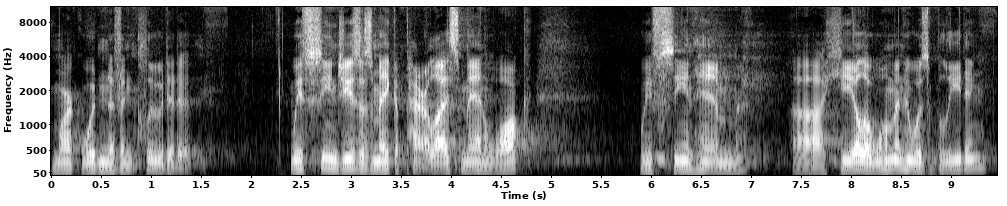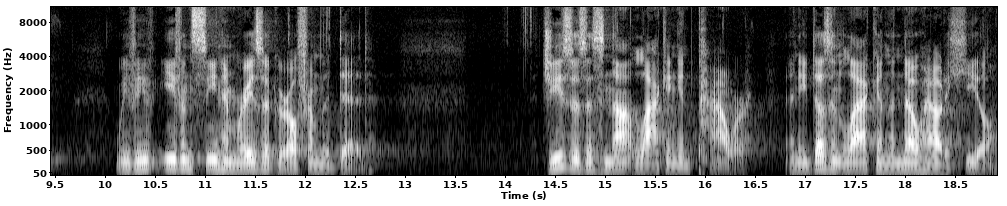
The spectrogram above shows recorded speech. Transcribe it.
Mark wouldn't have included it. We've seen Jesus make a paralyzed man walk. We've seen him uh, heal a woman who was bleeding. We've even seen him raise a girl from the dead. Jesus is not lacking in power, and he doesn't lack in the know how to heal.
